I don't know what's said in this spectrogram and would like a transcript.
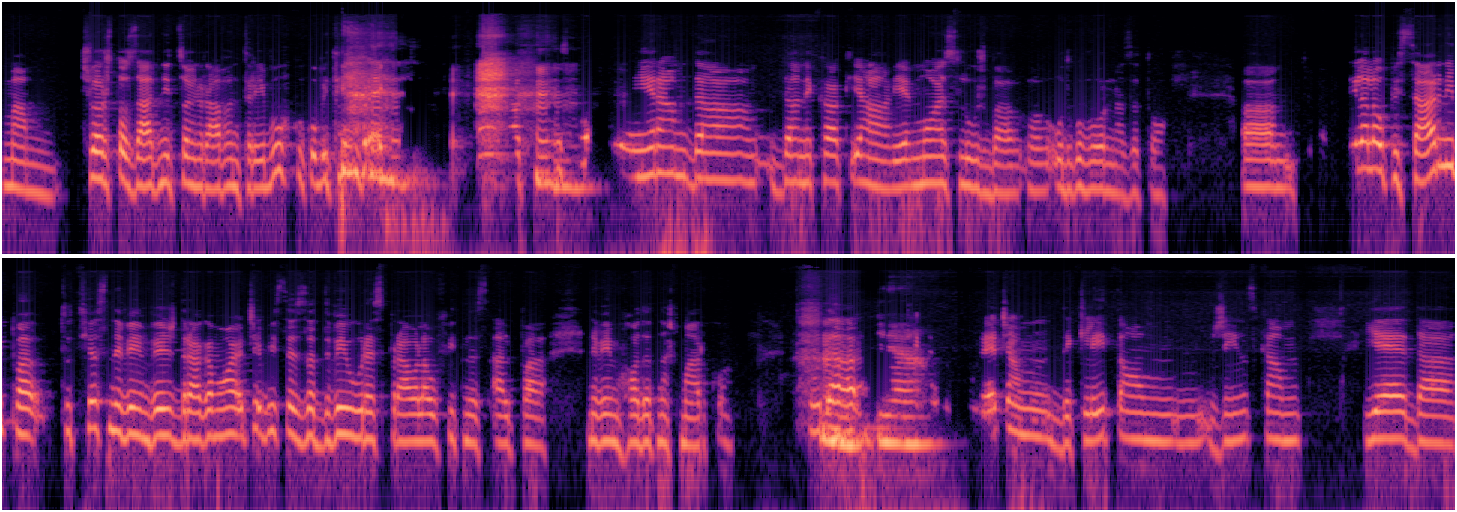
imam čvrsto zadnico in raven trebuh, kako bi ti rekla. Miram, da, da nekak, ja, je moja služba odgovorna za to. Um, delala v pisarni, pa tudi jaz ne vem, veš, draga moja, če bi se za dve ure spravila v fitness ali pa ne vem, hoditi na šmarko. Tako da, yeah. Ja. rečem dekletom, ženskam, je, da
